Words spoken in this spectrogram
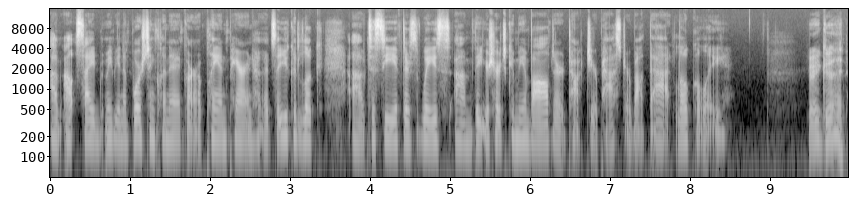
um, outside maybe an abortion clinic or a Planned Parenthood. So you could look uh, to see if there's ways um, that your church can be involved, or talk to your pastor about that locally. Very good.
